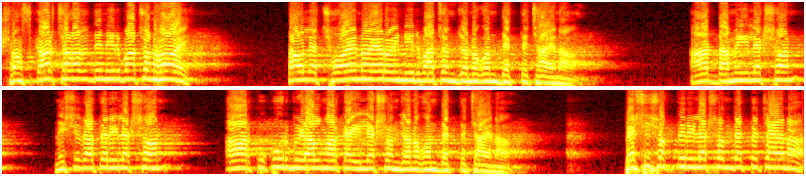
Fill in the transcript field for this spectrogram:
সংস্কার ছাড়া যদি নির্বাচন হয়, তাহলে ছয় নয়ের ওই নির্বাচন জনগণ দেখতে চায় না। আর দামি ইলেকশন নিশিরাতের ইলেকশন আর কুকুর বিড়াল মার্কা ইলেকশন জনগণ দেখতে চায় না। বেশি শক্তির ইলেকশন দেখতে চায় না।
